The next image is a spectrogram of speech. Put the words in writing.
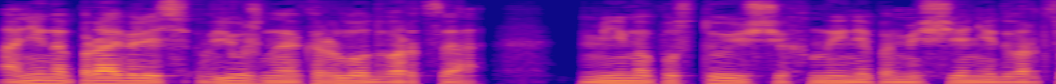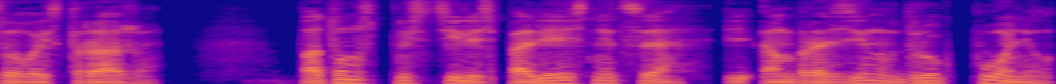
Они направились в южное крыло дворца, мимо пустующих ныне помещений дворцовой стражи. Потом спустились по лестнице, и Амбразин вдруг понял,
